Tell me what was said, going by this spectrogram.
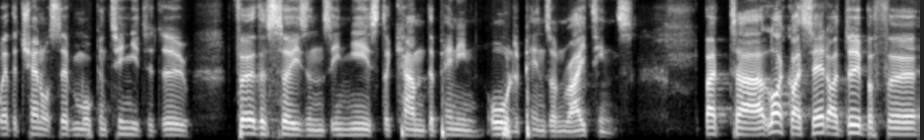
whether Channel 7 will continue to do further seasons in years to come, depending, all depends on ratings. But uh, like I said, I do prefer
